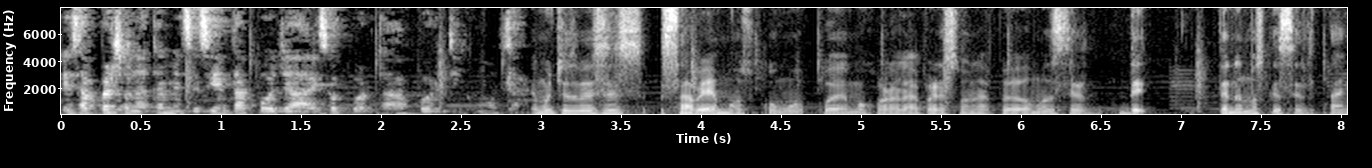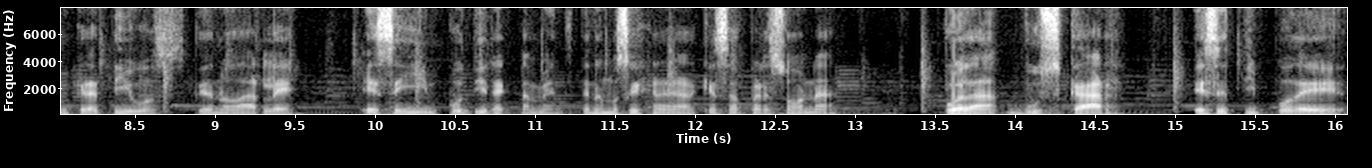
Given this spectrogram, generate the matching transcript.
esa persona también se sienta apoyada y soportada por ti como tal. Muchas veces sabemos cómo puede mejorar la persona, pero tenemos que ser tan creativos de no darle ese input directamente. Tenemos que generar que esa persona pueda buscar ese tipo de,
